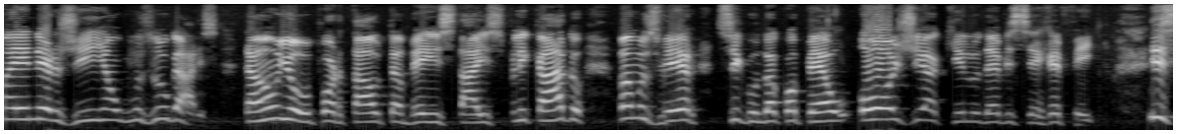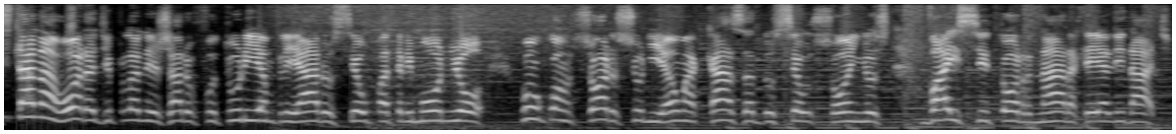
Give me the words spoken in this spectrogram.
a energia em alguns lugares. Então, e o portal também está explicado. Vamos ver, segundo a Copel, hoje aquilo deve ser refeito. Está na hora de planejar o futuro e ampliar o seu patrimônio. Com o consórcio União, a casa dos seus sonhos vai se tornar realidade.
